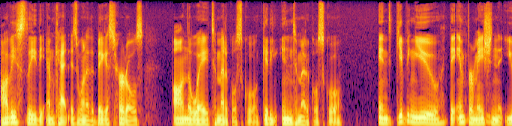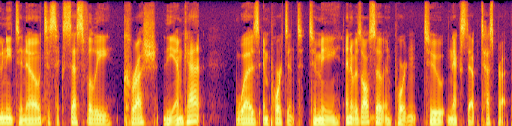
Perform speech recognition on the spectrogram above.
Obviously, the MCAT is one of the biggest hurdles on the way to medical school, getting into medical school, and giving you the information that you need to know to successfully crush the MCAT was important to me. And it was also important to Next Step Test Prep,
